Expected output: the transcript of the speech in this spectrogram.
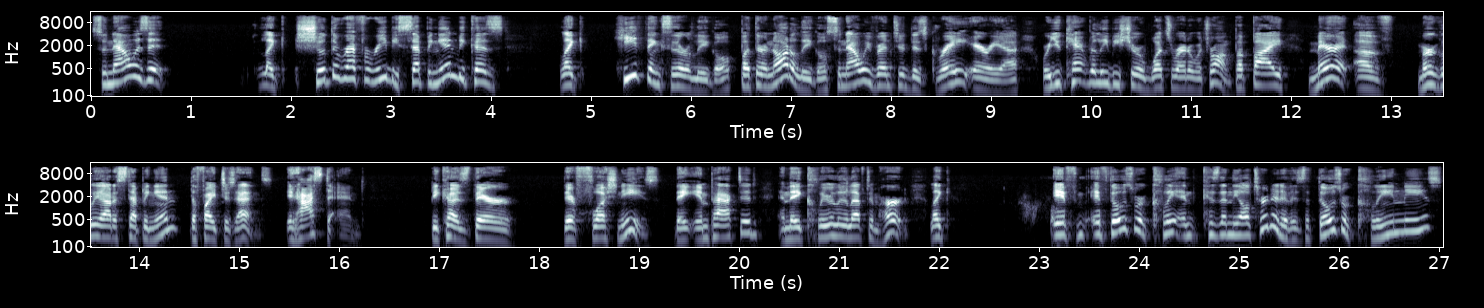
so now is it like should the referee be stepping in because like he thinks they're illegal, but they're not illegal. So now we've entered this gray area where you can't really be sure what's right or what's wrong. But by merit of Miragliotta stepping in, the fight just ends. It has to end because they're they're flush knees. They impacted and they clearly left him hurt. Like if if those were clean, because then the alternative is that those were clean knees,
